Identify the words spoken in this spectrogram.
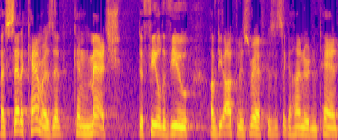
a set of cameras that can match the field of view of the Oculus Rift because it's like 110.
